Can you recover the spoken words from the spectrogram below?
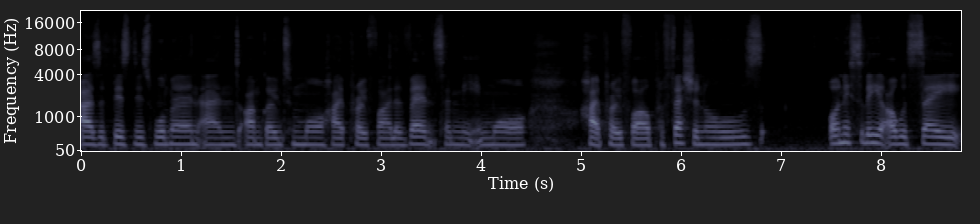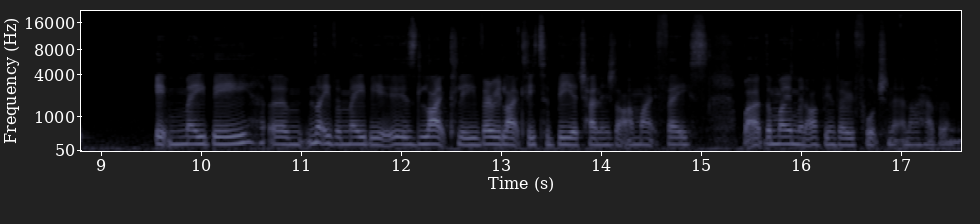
as a businesswoman and I'm going to more high profile events and meeting more high profile professionals, honestly, I would say it may be, um, not even maybe, it is likely, very likely to be a challenge that I might face. But at the moment, I've been very fortunate and I haven't.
